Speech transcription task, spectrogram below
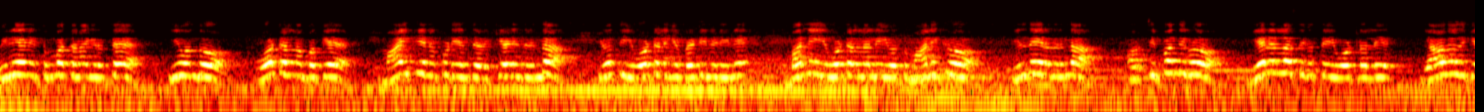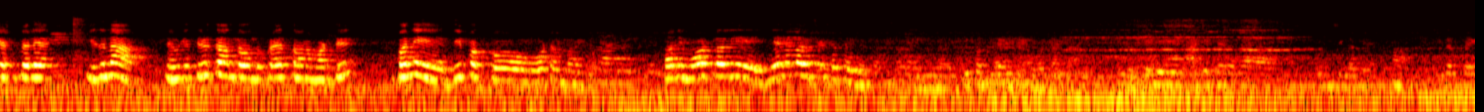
ಬಿರಿಯಾನಿ ತುಂಬ ಚೆನ್ನಾಗಿರುತ್ತೆ. ಈ ಒಂದು ಹೋಟೆಲ್ನ ಬಗ್ಗೆ ಮಾಹಿತಿಯನ್ನು ಕೊಡಿ ಅಂತೇಳಿ ಕೇಳಿದ್ರಿಂದ ಇವತ್ತು ಈ ಹೋಟೆಲ್ಗೆ ಭೇಟಿ ನೀಡೀನಿ. ಬನ್ನಿ ಈ ಹೋಟೆಲ್ನಲ್ಲಿ ಇವತ್ತು ಮಾಲೀಕರು ಇಲ್ಲದೆ ಇರೋದ್ರಿಂದ ಅವ್ರ ಸಿಬ್ಬಂದಿಗಳು ಏನೆಲ್ಲ ಸಿಗುತ್ತೆ ಈ ಹೋಟ್ಲಲ್ಲಿ ಯಾವುದಕ್ಕೆ ಎಷ್ಟು ಬೆಲೆ, ಇದನ್ನ ನಿಮಗೆ ತಿಳಿಸೋ ಅಂತ ಒಂದು ಪ್ರಯತ್ನವನ್ನು ಮಾಡ್ತೀವಿ. ಬನ್ನಿ ದೀಪಕ್ ಹೋಟೆಲ್ ಮನೆಗೆ ಸರ್, ನಿಮ್ಮ ಹೋಟ್ಲಲ್ಲಿ ಏನೆಲ್ಲ ವಿಶೇಷತೆ ಇದೆ ಸರ್ ದೀಪಕ್ ಬಿರಿಯಾನಿ ಹೋಟೆಲ್ ಇಲ್ಲಿ ನಾಟಿ ಥರದ ಫುಡ್ ಸಿಗುತ್ತೆ ಹಾಂ chicken fry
